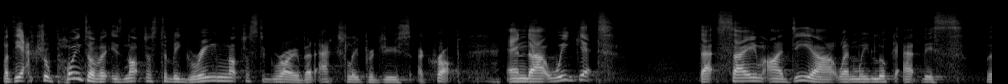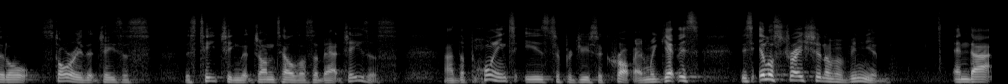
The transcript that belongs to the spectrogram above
But the actual point of it is not just to be green, not just to grow, but actually produce a crop. And uh, we get that same idea when we look at this little story that Jesus is teaching, that John tells us about Jesus. Uh, the point is to produce a crop. And we get this, this illustration of a vineyard. And uh,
